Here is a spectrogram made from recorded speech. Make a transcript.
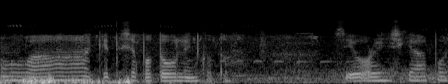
Oh, wow. Kita siya putulin ko to. Si orange kapon.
